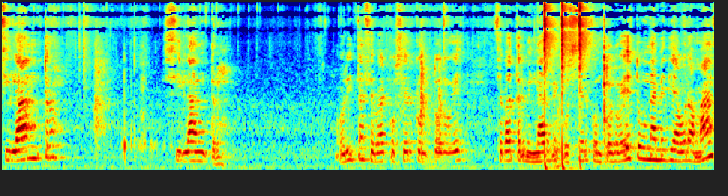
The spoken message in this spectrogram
cilantro. Cilantro. Ahorita se va a cocer con todo esto se va a terminar de cocer con todo esto, una media hora más.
